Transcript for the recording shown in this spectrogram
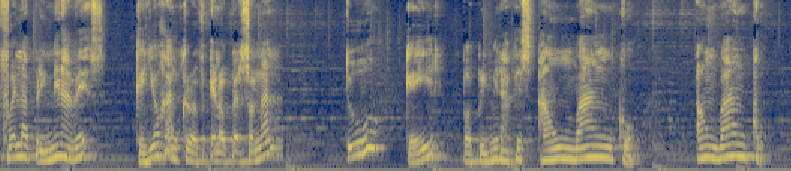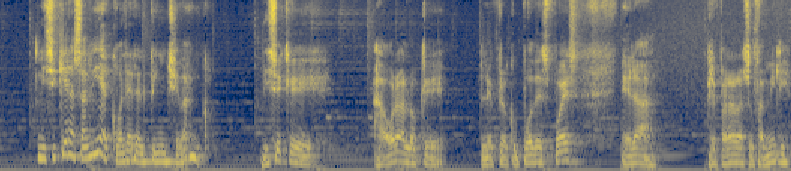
fue la primera vez que Johan Cruyff en lo personal tuvo que ir por primera vez a un banco, a un banco. Ni siquiera sabía cuál era el pinche banco. Dice que ahora lo que le preocupó después era preparar a su familia.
